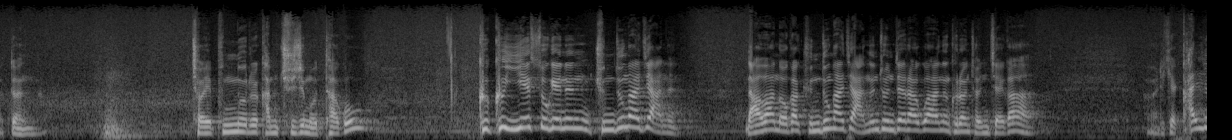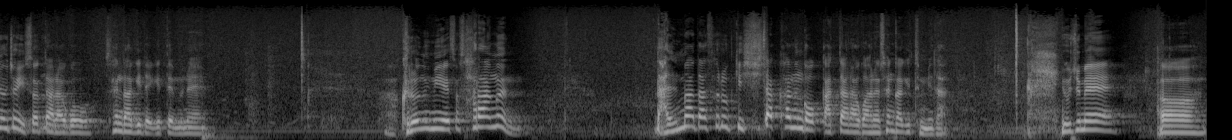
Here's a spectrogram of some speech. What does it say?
어떤 저의 분노를 감추지 못하고 그, 그 이해 속에는 균등하지 않은 나와 너가 균등하지 않은 존재라고 하는 그런 전제가 이렇게 깔려져 있었다라고 생각이 되기 때문에 그런 의미에서 사랑은 날마다 새롭게 시작하는 것 같다라고 하는 생각이 듭니다. 요즘에 어,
